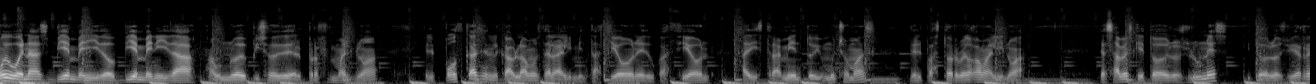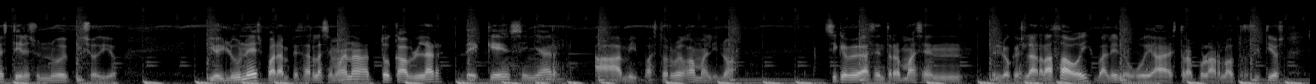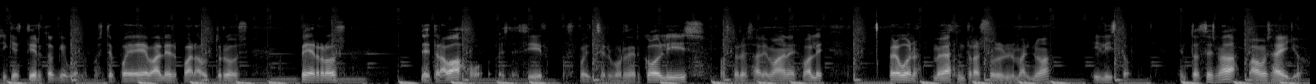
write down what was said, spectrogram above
Muy buenas, bienvenido, bienvenida a un nuevo episodio del Profe Malinois, el podcast en el que hablamos de la alimentación, educación, adiestramiento y mucho más del pastor belga Malinois. Ya sabes que todos los lunes y todos los viernes tienes un nuevo episodio. Y hoy lunes, para empezar la semana, toca hablar de qué enseñar a mi pastor belga Malinois. Sí que me voy a centrar más en, en lo que es la raza hoy, ¿vale? No voy a extrapolarlo a otros sitios. Sí que es cierto que, bueno, pues te puede valer para otros perros de trabajo, es decir, pues pueden ser border collies, pastores alemanes, ¿vale? Pero bueno, me voy a centrar solo en el Malinois y listo. Entonces nada, vamos a ello.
